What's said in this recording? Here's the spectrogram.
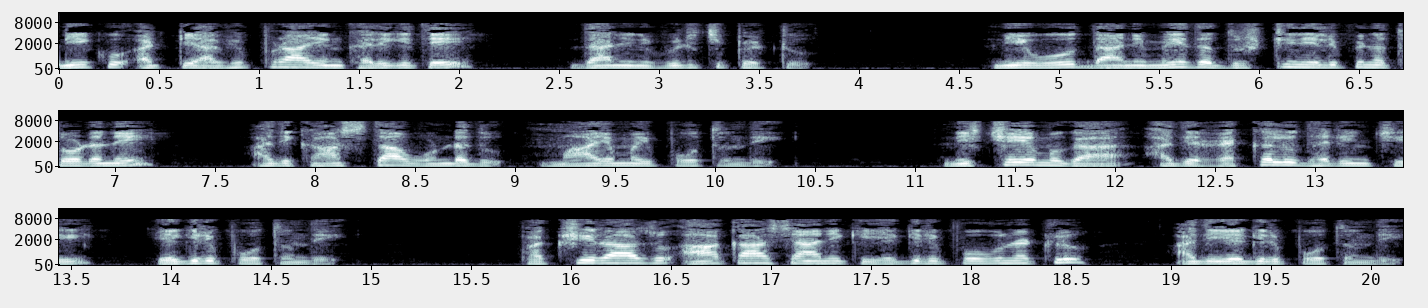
నీకు అట్టి అభిప్రాయం కలిగితే దానిని విడిచిపెట్టు. నీవు దాని మీద దృష్టి నిలిపిన తోడనే అది కాస్తా ఉండదు మాయమైపోతుంది. నిశ్చయముగా అది రెక్కలు ధరించి ఎగిరిపోతుంది. పక్షిరాజు ఆకాశానికి ఎగిరిపోవునట్లు అది ఎగిరిపోతుంది.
